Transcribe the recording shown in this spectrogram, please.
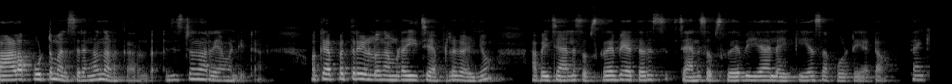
കാളപ്പൂട്ട് മത്സരങ്ങൾ നടക്കാറുണ്ട്. ജസ്റ്റ് ഒന്ന് അറിയാൻ വേണ്ടിയിട്ടാണ്. ഓക്കെ അപ്പോൾ ഇത്രയേ ഉള്ളൂ നമ്മുടെ ഈ ചാപ്റ്റർ കഴിഞ്ഞു. അപ്പോൾ ഈ ചാനൽ സബ്സ്ക്രൈബ് ചെയ്യാത്തവർ ചാനൽ സബ്സ്ക്രൈബ് ചെയ്യുക ലൈക്ക് ചെയ്യുക സപ്പോർട്ട് ചെയ്യുക കേട്ടോ. താങ്ക്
